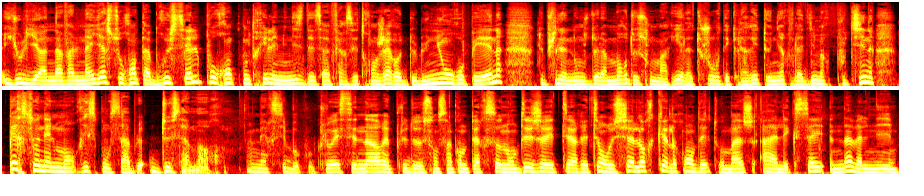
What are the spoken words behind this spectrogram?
Yulia Navalnaya se rend à Bruxelles pour rencontrer les ministres des Affaires étrangères de l'Union européenne. Depuis l'annonce de la mort de son mari, elle a toujours déclaré tenir Vladimir Poutine personnellement responsable de sa mort. Merci beaucoup Chloé Sénard et plus de 150 personnes ont déjà été arrêtées en Russie alors qu'elles rendaient hommage à Alexei Navalny.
